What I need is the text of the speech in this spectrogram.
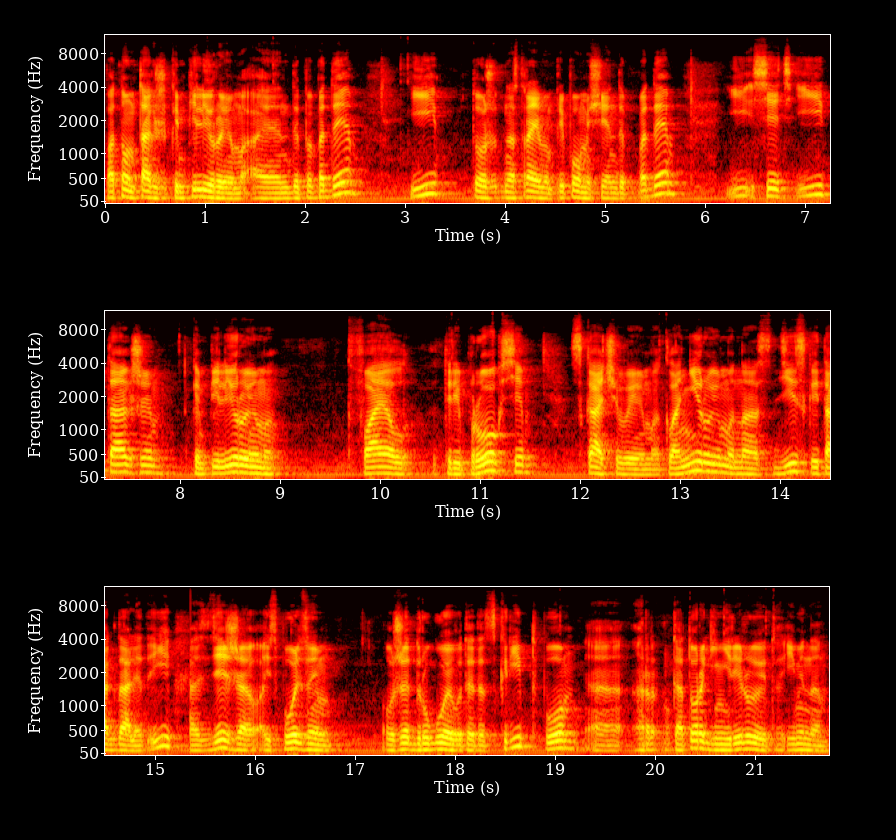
Потом также компилируем NDPPD и тоже настраиваем при помощи NDPPD и сеть. И также компилируем файл 3proxy, скачиваем, клонируем на диск и так далее. И здесь же используем уже другой вот этот скрипт, по, который генерирует именно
